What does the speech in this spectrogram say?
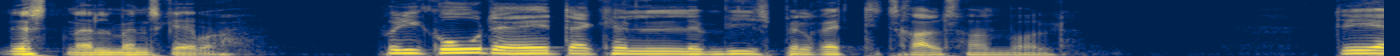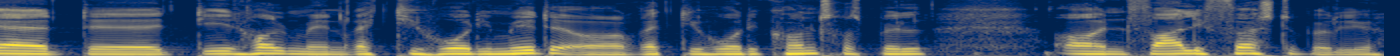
næsten alle mandskaber. På de gode dage, der kan Lemvig spille rigtig træls håndbold. Det er, et, øh, det er et hold med en rigtig hurtig midte og et rigtig hurtigt kontraspil og en farlig førstebølge.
